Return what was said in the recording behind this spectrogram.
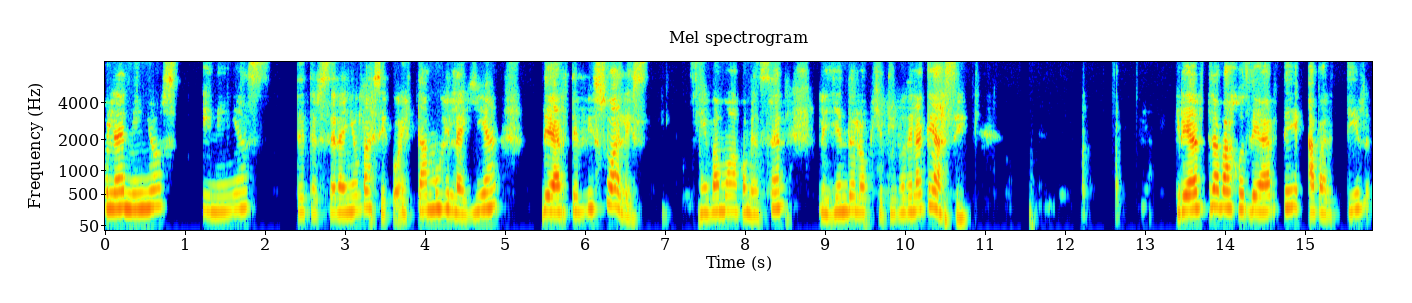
Hola niños y niñas de tercer año básico. Estamos en la guía de artes visuales y vamos a comenzar leyendo el objetivo de la clase. Crear trabajos de arte a partir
